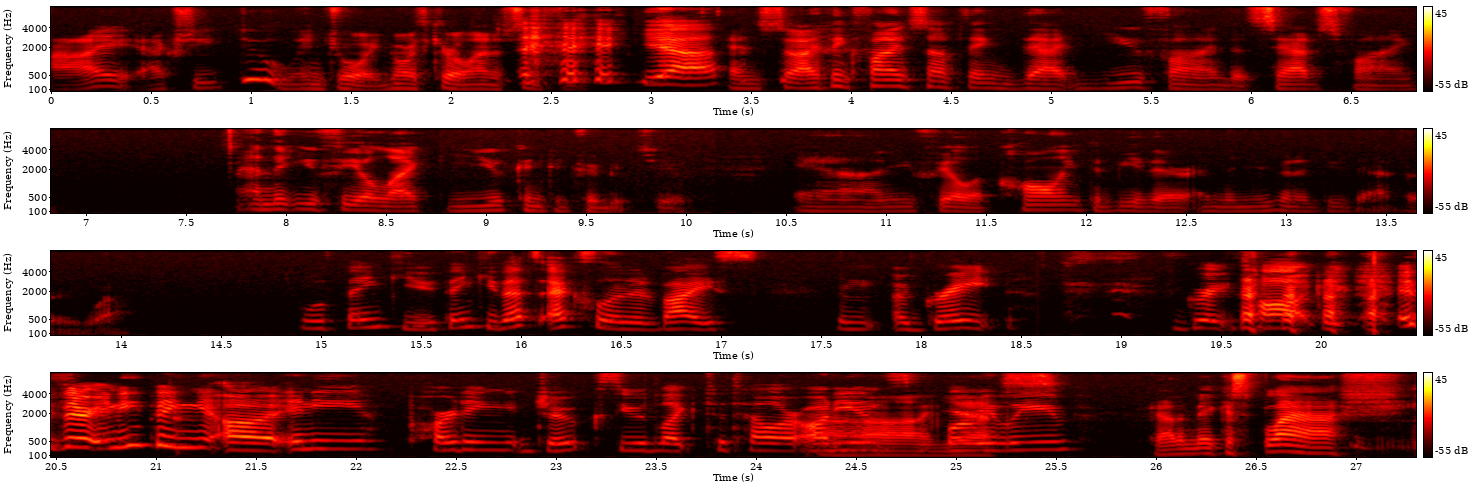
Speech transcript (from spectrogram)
I actually do enjoy North Carolina seafood. yeah. And so I think find something that you find that's satisfying and that you feel like you can contribute to. And you feel a calling to be there, and then you're going to do that very well. Well, thank you. Thank you. That's excellent advice and a great, great talk. Is there anything, uh, any parting jokes you would like to tell our audience Ah, before yes. we leave? Got to make a splash.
